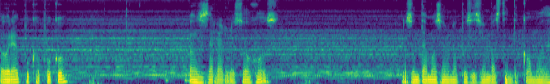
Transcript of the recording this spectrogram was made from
Ahora poco a poco vamos a cerrar los ojos. Nos sentamos en una posición bastante cómoda.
